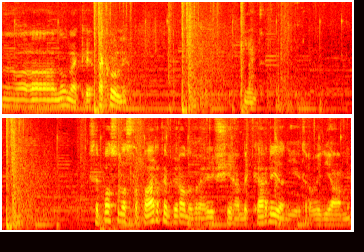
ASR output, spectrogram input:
Ah, non è che... Eccolo lì. Niente. Se posso da sta parte però dovrei riuscire a beccarli da dietro, vediamo.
